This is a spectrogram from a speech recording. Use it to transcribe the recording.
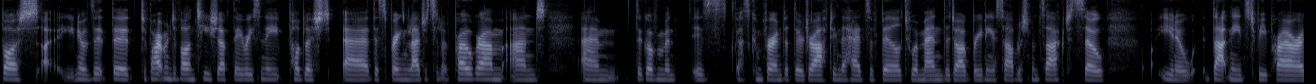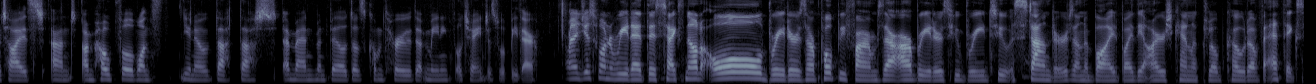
but uh, you know, the, the Department of Taoiseach, they recently published uh, the spring legislative programme, and um, the government is has confirmed that they're drafting the heads of bill to amend the Dog Breeding Establishments Act. So you know that needs to be prioritized and i'm hopeful once you know that that amendment bill does come through that meaningful changes will be there I just want to read out this text. Not all breeders are puppy farms. There are breeders who breed to a standard and abide by the Irish Kennel Club Code of Ethics.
